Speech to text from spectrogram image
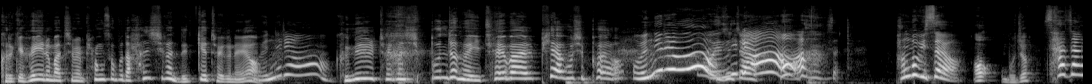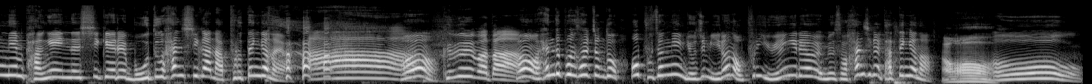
그렇게 회의를 마치면 평소보다 1시간 늦게 퇴근해요. 웬일이야? 금요일 퇴근 10분 전 회의 제발 피하고 싶어요. 어, 웬일이야? 웬일이야? 어, 사- 방법 있어요. 어 뭐죠? 사장님 방에 있는 시계를 모두 한 시간 앞으로 당겨놔요. 아 어. 금요일마다. 어, 핸드폰 설정도 어 부장님 요즘 이런 어플이 유행이래요 이러면서 한 시간 다 당겨놔. 어. 오.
